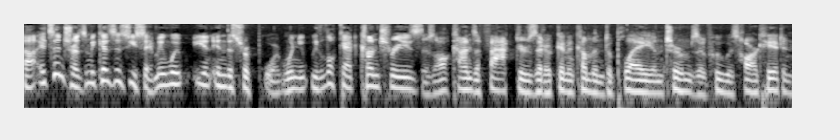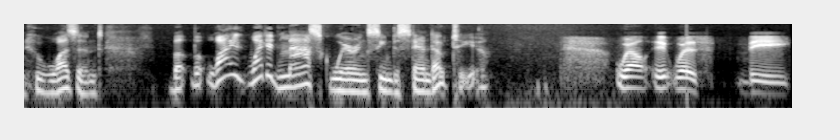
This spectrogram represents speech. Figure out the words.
Uh, it's interesting because, as you say, I mean, we, in, in, this report, when you, we look at countries, there's all kinds of factors that are going to come into play in terms of who was hard hit and who wasn't. But but why why did mask wearing seem to stand out to you? Well, it was the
